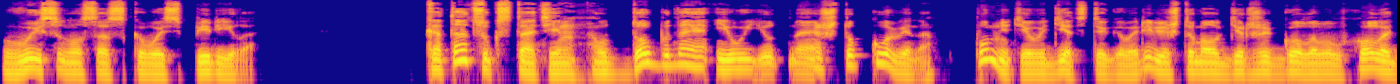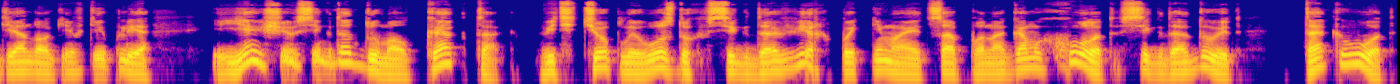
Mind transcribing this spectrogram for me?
высунулся сквозь перила. Катацу, кстати, удобная и уютная штуковина. Помните, в детстве говорили, что, мол, держи голову в холоде, а ноги в тепле? И я еще всегда думал, как так? Ведь теплый воздух всегда вверх поднимается, а по ногам холод всегда дует. Так вот,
